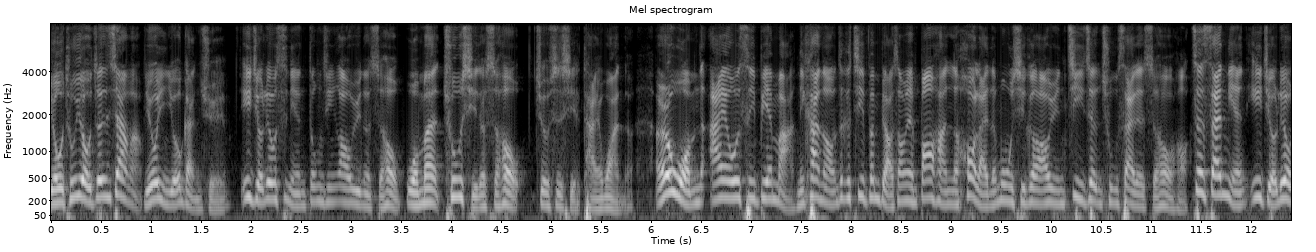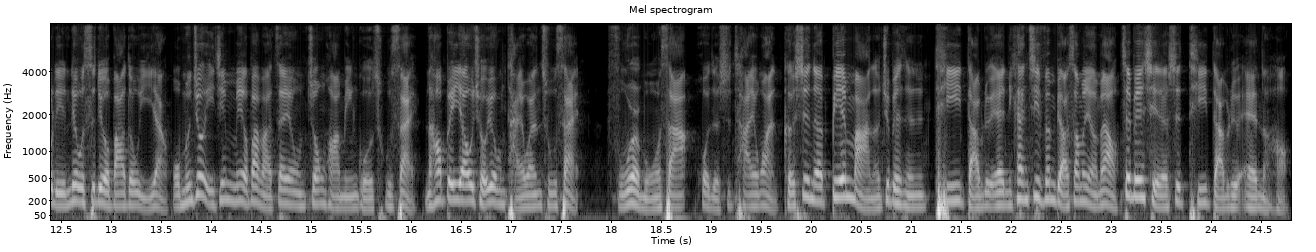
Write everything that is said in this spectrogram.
有图有真相啊，有影有感觉。一九六四年东京奥运的时候，我们出席的时候就是写台湾的，而我们的 IOC 编码，你看哦，这个计分表上面包含了后来的墨西哥奥运计正出赛的时候，哈，这三年一九六零、六四、六八都一样，我们就已经没有办法再用中华民国出赛，然后被要求用台湾出赛，福尔摩沙或者是台湾，可是呢，编码呢就变成 TWN，你看计分表上面有没有？这边写的是 TWN 了哈。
